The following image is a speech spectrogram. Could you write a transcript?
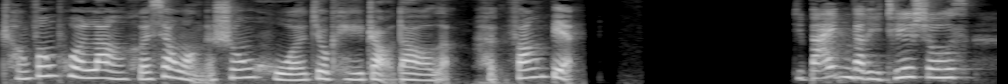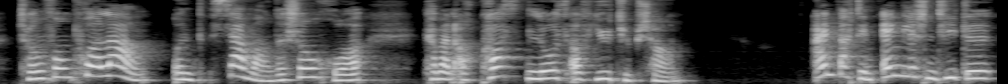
乘风破浪和向往的生活就可以找到了，很方便。Die beiden Varieté-Shows Cheng Feng Po Lang und 向往的生活 kann man auch kostenlos auf YouTube schauen. Einfach den englischen Titel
